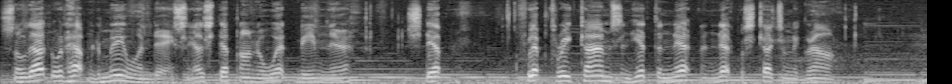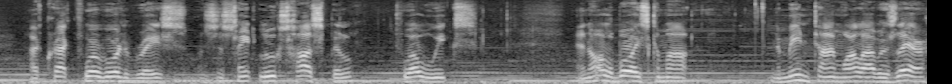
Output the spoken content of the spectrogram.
So that's what happened to me one day. See, I stepped on the wet beam there, stepped, flipped three times and hit the net, and the net was touching the ground. I cracked four vertebrae. It was in St. Luke's Hospital, 12 weeks, and all the boys come out. In the meantime, while I was there,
